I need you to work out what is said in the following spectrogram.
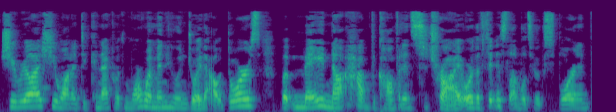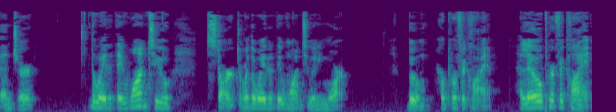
She realized she wanted to connect with more women who enjoy the outdoors, but may not have the confidence to try or the fitness level to explore an adventure the way that they want to start or the way that they want to anymore. Boom, her perfect client. Hello, perfect client.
